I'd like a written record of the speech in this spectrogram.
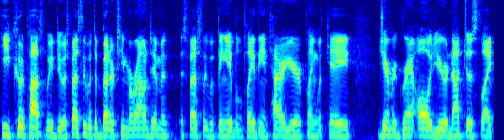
he could possibly do, especially with the better team around him, especially with being able to play the entire year, playing with Cade, Jerami Grant all year, not just like.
